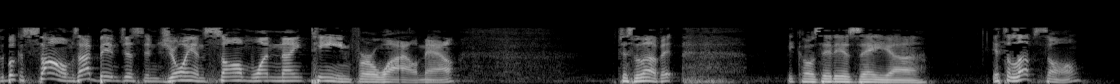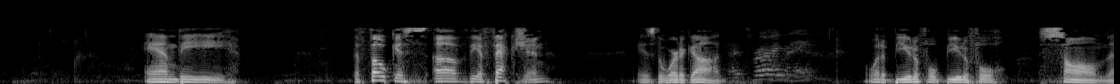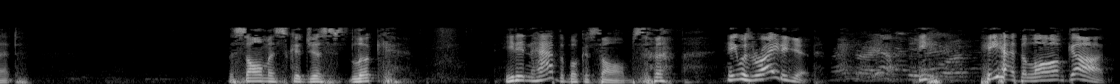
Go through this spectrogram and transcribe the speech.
the book of Psalms. I've been just enjoying Psalm 119 for a while now. Just love it because it is a uh, it's a love song, and the the focus of the affection is the Word of God. That's right. What a beautiful, beautiful psalm that the psalmist could just look. He didn't have the book of Psalms. he was writing it. He, he had the law of God.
